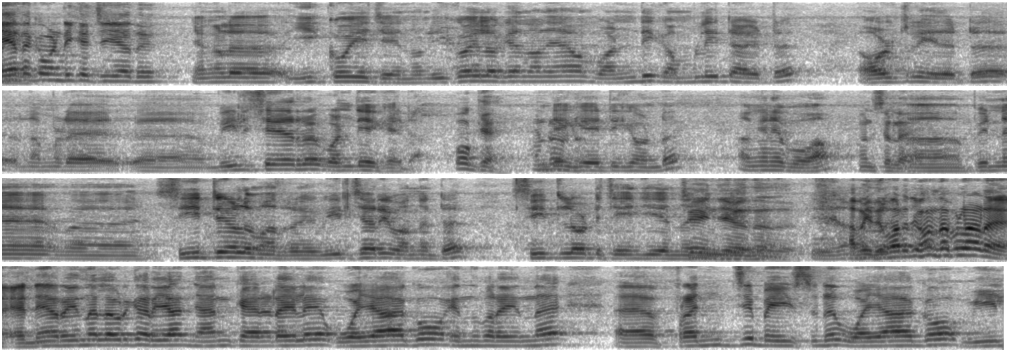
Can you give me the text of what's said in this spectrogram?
ഏതൊക്കെ വണ്ടിക്ക് ചെയ്യാത്? ഞങ്ങൾ ഈക്കോയിൽ ചെയ്യുന്നുണ്ട്. ഈക്കോയിലൊക്കെ എന്ന് പറഞ്ഞാൽ വണ്ടി കംപ്ലീറ്റ് ആയിട്ട് ഓൾട്ടർ ചെയ്തിട്ട് നമ്മുടെ വീൽ ചെയർ വണ്ടിയെ കയറ്റാം. ഓക്കെ. വണ്ടിയെ കയറ്റിക്കൊണ്ട് അങ്ങനെ പോവാം. മനസ്സിലായി. പിന്നെ സീറ്റുകൾ മാത്രമേ വീൽ ചെയറിൽ വന്നിട്ട് സീറ്റിലോട്ട് ചേഞ്ച് ചെയ്യുന്നത് ചേഞ്ച് ചെയ്യുന്നത്. അപ്പൊ ഇത് പറഞ്ഞു വന്നപ്പോഴാണ്. എന്നെ അറിയുന്ന എല്ലാവർക്കും അറിയാം. ഞാൻ കാനഡയിലെ ഒയാഗോ എന്ന് പറയുന്ന ഫ്രഞ്ച് ബേസ്ഡ് ഒയാഗോ വീൽ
